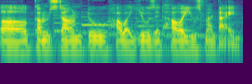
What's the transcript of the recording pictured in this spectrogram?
uh, comes down to how I use it, how I use my time.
